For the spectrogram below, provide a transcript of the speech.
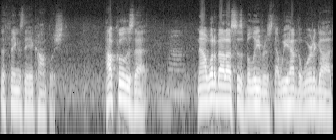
the things they accomplished? How cool is that? Now, what about us as believers that we have the Word of God?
